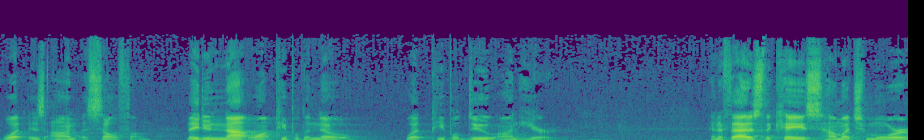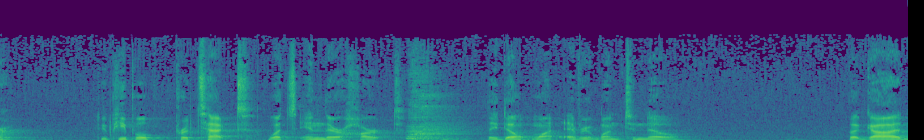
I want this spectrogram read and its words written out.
what is on a cell phone. They do not want people to know what people do on here. And if that is the case, how much more do people protect what's in their heart? They don't want everyone to know. But God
